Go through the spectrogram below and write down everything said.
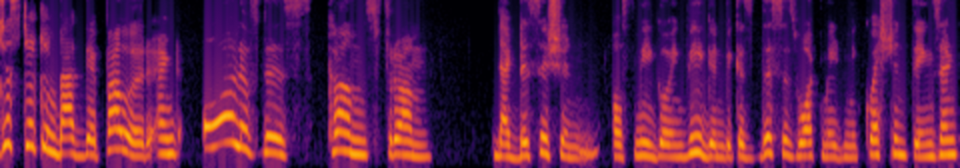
just taking back their power. And all of this comes from that decision of me going vegan because this is what made me question things. And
